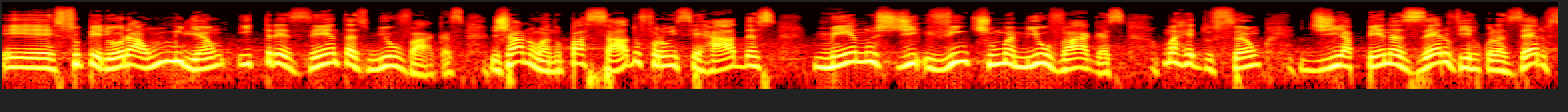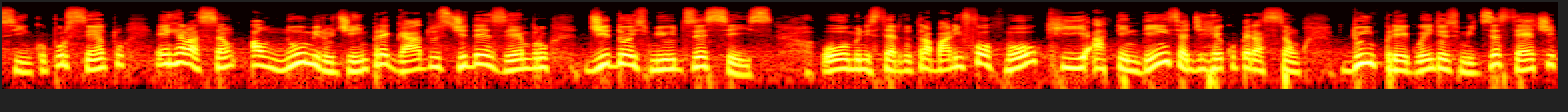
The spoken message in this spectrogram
eh, superior a 1 milhão e 300 mil vagas. Já no ano passado, foram encerradas menos de 21 mil vagas, uma redução de apenas 0,05% em relação ao número de empregados de dezembro de 2016. O Ministério do Trabalho informou que a tendência de recuperação do emprego em 2017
